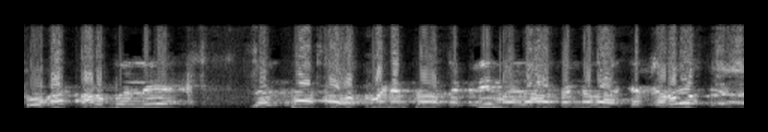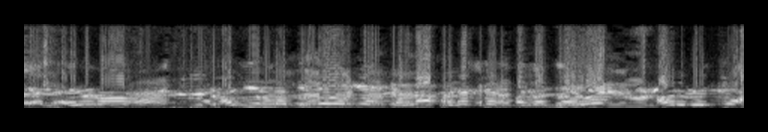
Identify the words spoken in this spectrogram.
ಗೋಕಾಕ್ ತಾಲೂಕಿನಲ್ಲಿ ಲಲಿತಾ ಹೊಸಮಣಿ ಅಂತ ಶಕ್ತಿ ಮಹಿಳಾ ಸಂಘದ ಅಧ್ಯಕ್ಷರು ಇವರು ಹಳ್ಳಿಯಿಂದ ದಿಲ್ಲಿವರೆಗೆ ಎಲ್ಲಾ ಪ್ರಗತಿಯನ್ನು ತಂದಂತವರು ಅವರು ವ್ಯಕ್ತಿ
